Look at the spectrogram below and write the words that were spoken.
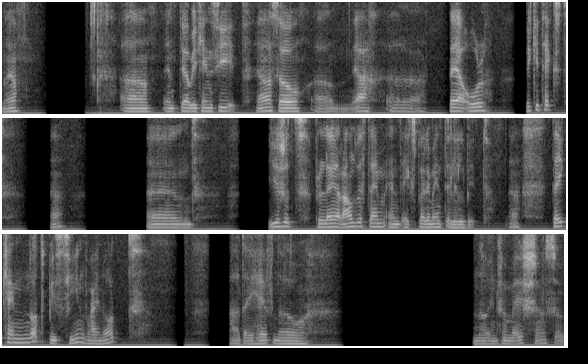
Yeah. Uh, and there we can see it. Yeah. So um, yeah, uh, they are all Wikitext. Yeah. And you should play around with them and experiment a little bit. Uh, they cannot be seen, why not? Uh, they have no no information, so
